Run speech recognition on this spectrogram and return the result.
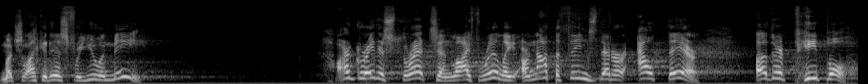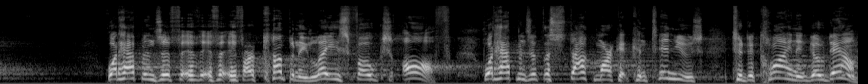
Much like it is for you and me. Our greatest threats in life really are not the things that are out there, other people. What happens if, if, if, our company lays folks off? What happens if the stock market continues to decline and go down?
